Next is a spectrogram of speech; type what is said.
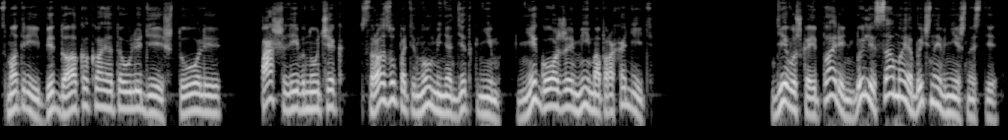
Смотри, беда какая-то у людей, что ли?» «Пошли, внучек!» — сразу потянул меня дед к ним. «Негоже мимо проходить!» Девушка и парень были самой обычной внешности —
